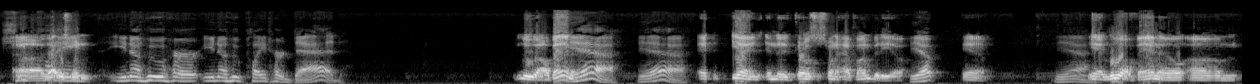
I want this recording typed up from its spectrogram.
She uh, that was played. You know who her? You know who played her dad? Lou Albano. Yeah. Yeah. And, yeah, and, and the girls just want to have fun video. Yep. Yeah, Yeah. yeah. Lou Albano. Um,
